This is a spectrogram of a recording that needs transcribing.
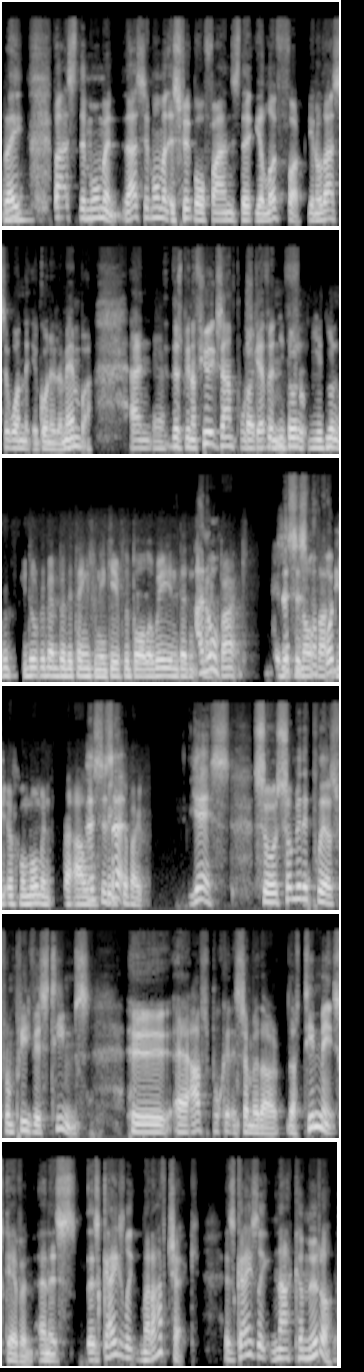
right? Mm-hmm. That's the moment. That's the moment as football fans that you live for. You know, that's the one that you're going to remember. And yeah. there's been a few examples but given. You don't, for... you don't, you don't remember the times when he gave the ball away and didn't I know. back because this is not that beautiful moment that Alan this speaks about. Yes. So some of the players from previous teams who uh, I've spoken to some of their, their teammates, Kevin, and it's it's guys like Moravcik, it's guys like Nakamura,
